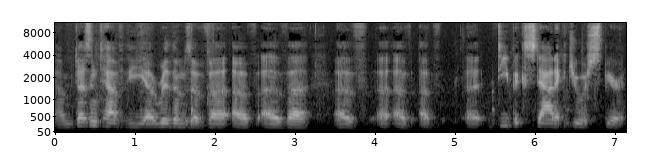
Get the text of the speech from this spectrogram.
Um, doesn't have the uh, rhythms of uh, of of uh, of, uh, of, of uh, deep ecstatic Jewish spirit.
